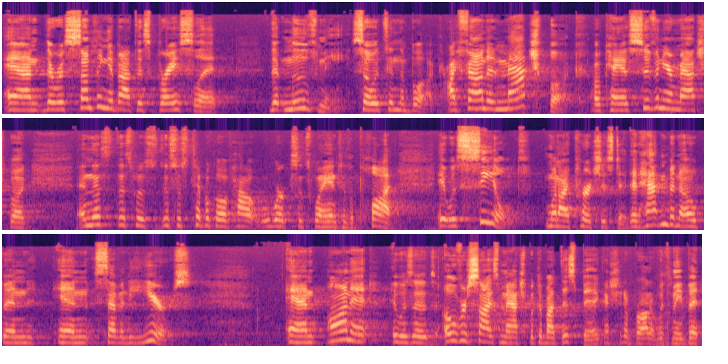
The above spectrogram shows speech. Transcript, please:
And there was something about this bracelet that moved me, so it's in the book. I found a matchbook, okay, a souvenir matchbook, and this, this, was, this is typical of how it works its way into the plot. It was sealed when I purchased it, it hadn't been opened in 70 years. And on it, it was an oversized matchbook about this big. I should have brought it with me, but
